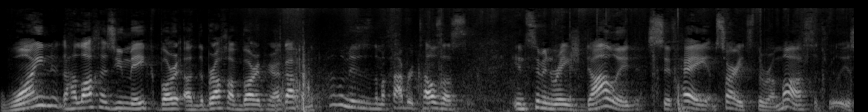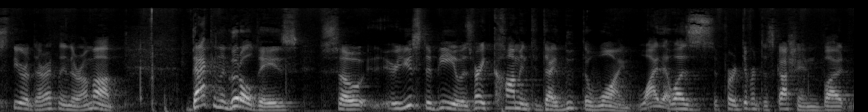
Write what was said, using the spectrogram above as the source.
wine, the halacha is you make bar, uh, the bracha of bari piragaf. And The problem is, the Machaber tells us in Simon Reish Dalid, Sif Hey, I'm sorry, it's the Ramah, so it's really a stira directly in the Ramah. Back in the good old days, so it used to be, it was very common to dilute the wine. Why that was for a different discussion, but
